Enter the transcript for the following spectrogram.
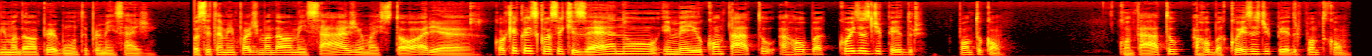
me mandar uma pergunta por mensagem. Você também pode mandar uma mensagem, uma história, qualquer coisa que você quiser no e-mail contato arroba coisasdepedro.com contato arroba coisasdepedro.com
